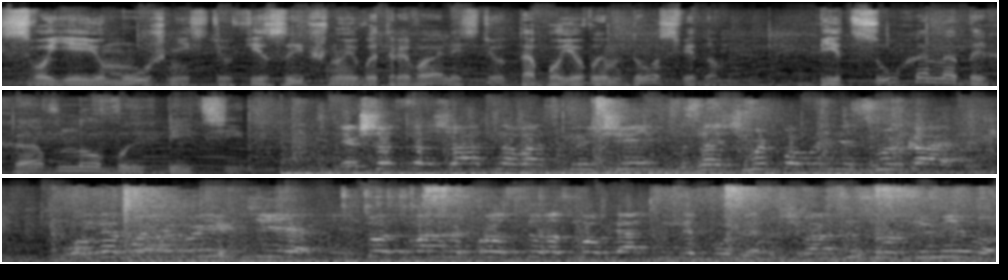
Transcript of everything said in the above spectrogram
Своєю мужністю, фізичною витривалістю та бойовим досвідом Біцуха надихав нових бійців. Якщо сержант на вас кричить, значить ви повинні звикати. І на бойових діях ніхто з вами просто розмовляти не буде. Вам це зрозуміло?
